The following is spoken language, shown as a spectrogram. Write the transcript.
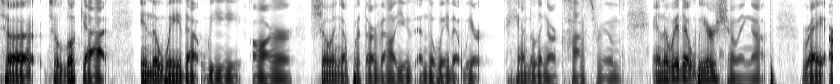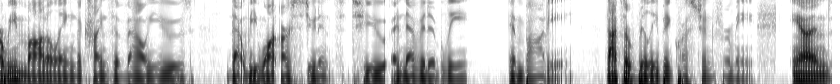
to to look at in the way that we are showing up with our values and the way that we are handling our classrooms and the way that we're showing up, right? Are we modeling the kinds of values that we want our students to inevitably embody? That's a really big question for me. And,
